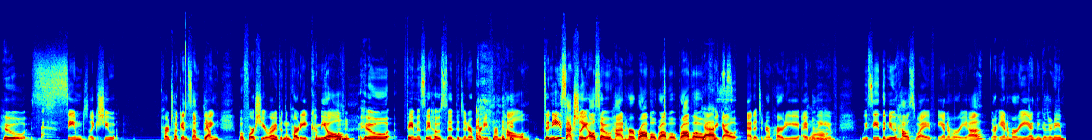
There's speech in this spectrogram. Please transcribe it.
who seemed like she partook in something before she arrived Mm-hmm. at the party. Camille, who famously hosted the dinner party from hell. Denise actually also had her Bravo, Bravo, Bravo Yes. freak out at a dinner party, I Yeah. believe. We see the new housewife, Anna Maria, or Anna Marie, I Mm-hmm. think is her name.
